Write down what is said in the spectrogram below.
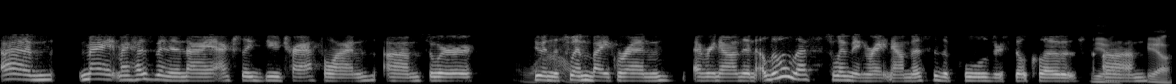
um, my my husband and I actually do triathlon. Um, so we're wow. doing the swim bike run every now and then. A little less swimming right now. Most of the pools are still closed. Yeah. Um, yeah.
